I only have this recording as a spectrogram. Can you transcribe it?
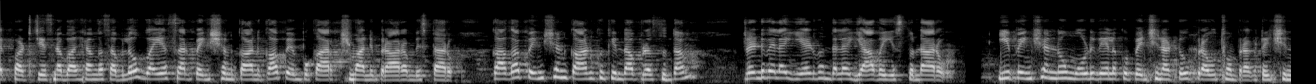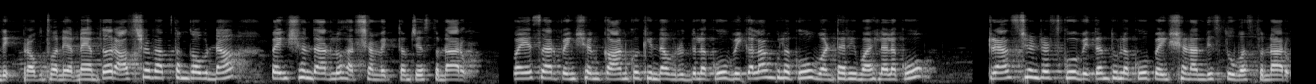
ఏర్పాటు చేసిన బహిరంగ సభలో వైఎస్ఆర్ పెన్షన్ కానుక పెంపు కార్యక్రమాన్ని ప్రారంభిస్తారు. కాగా పెన్షన్ కానుక కింద ప్రస్తుతం రెండు వేల ఏడు వందల యాభై ఇస్తున్నారు. ఈ పెన్షన్ను మూడు వేలకు పెంచినట్టు ప్రభుత్వం ప్రకటించింది. ప్రభుత్వ నిర్ణయంతో రాష్ట్ర వ్యాప్తంగా ఉన్న పెన్షన్దారులు హర్షం వ్యక్తం చేస్తున్నారు. వైఎస్ఆర్ పెన్షన్ కానుక కింద వృద్ధులకు వికలాంగులకు ఒంటరి మహిళలకు ట్రాన్స్జెండర్స్కు వితంతులకు పెన్షన్ అందిస్తూ వస్తున్నారు.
